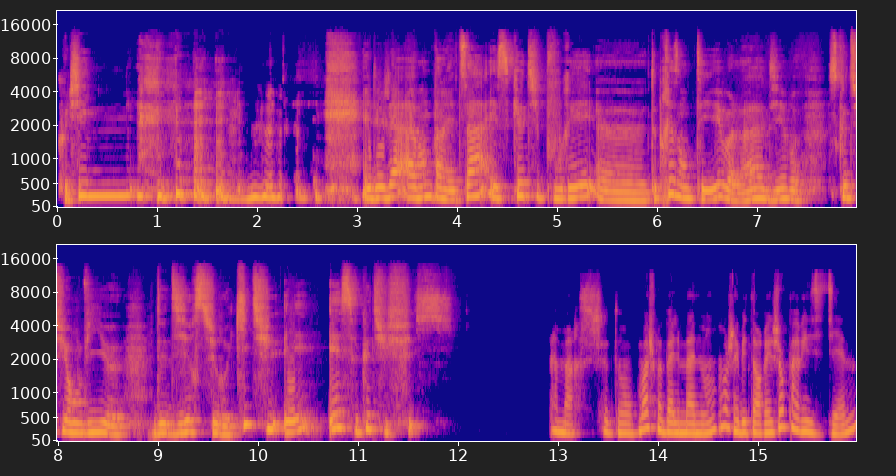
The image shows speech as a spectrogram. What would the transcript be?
coaching. et déjà avant de parler de ça, est-ce que tu pourrais euh, te présenter, voilà, dire ce que tu as envie euh, de dire sur qui tu es et ce que tu fais? Ça marche. Donc moi, je m'appelle Manon, j'habite en région parisienne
